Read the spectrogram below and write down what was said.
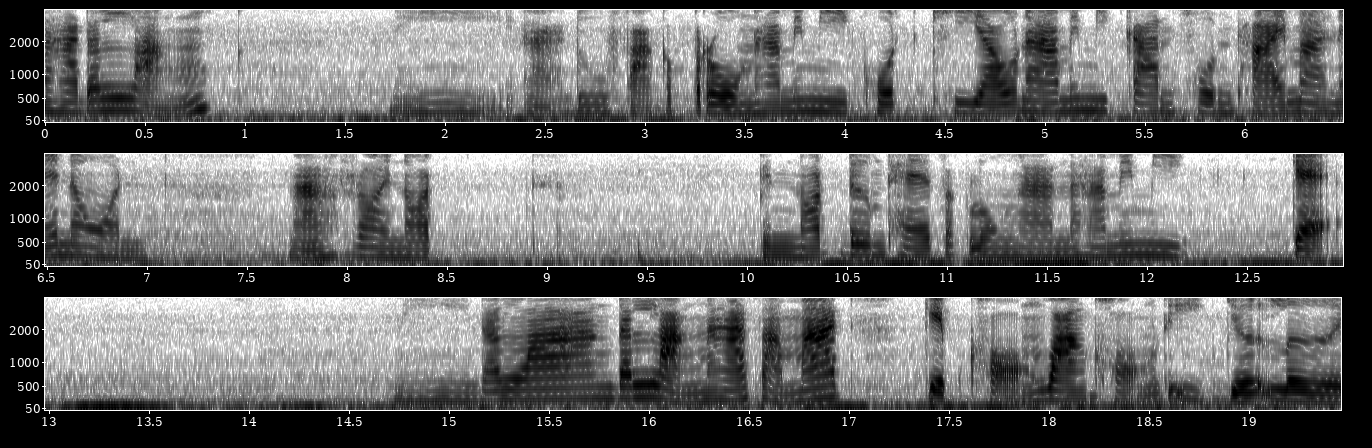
นะคะ ด้านหลัง นี่อ่าดูฝากระโปรงนะคะ ไม่มีคดเคี้ยวนะคะไม่มีการชนท้ายมาแน่นอนนะ รอยน็อต เป็นน็อตเดิมแท้จากโรงงานนะคะ ไม่มีแกะ นี่ด้านล่างด้านหลังนะคะ สามารถเก็บของวางของได้อีกเยอะเลย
